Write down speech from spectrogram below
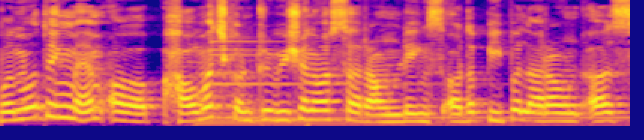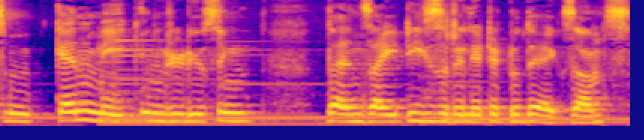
one more thing, ma'am. Uh, how much contribution our surroundings or the people around us can make in reducing the anxieties related to the exams?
